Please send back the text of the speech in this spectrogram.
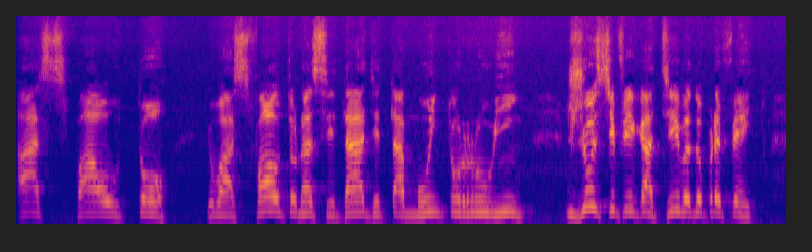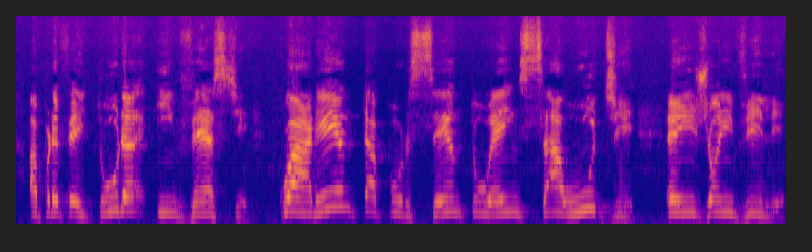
asfalto. Que o asfalto na cidade está muito ruim. Justificativa do prefeito a prefeitura investe 40% em saúde em Joinville.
